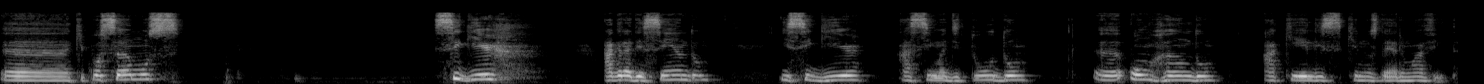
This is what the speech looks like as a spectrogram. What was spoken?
Uh, que possamos seguir agradecendo e seguir, acima de tudo, uh, honrando aqueles que nos deram a vida.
